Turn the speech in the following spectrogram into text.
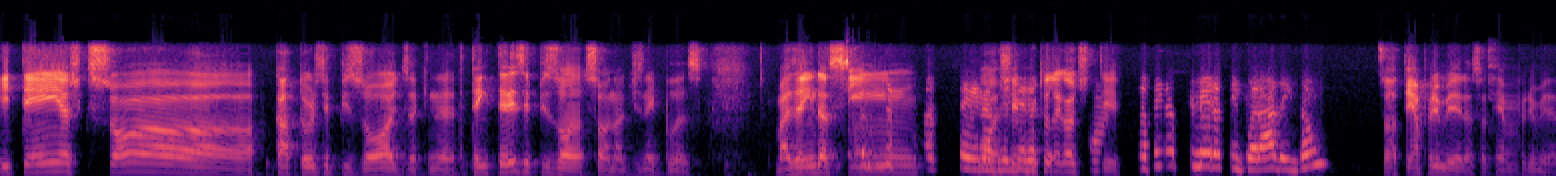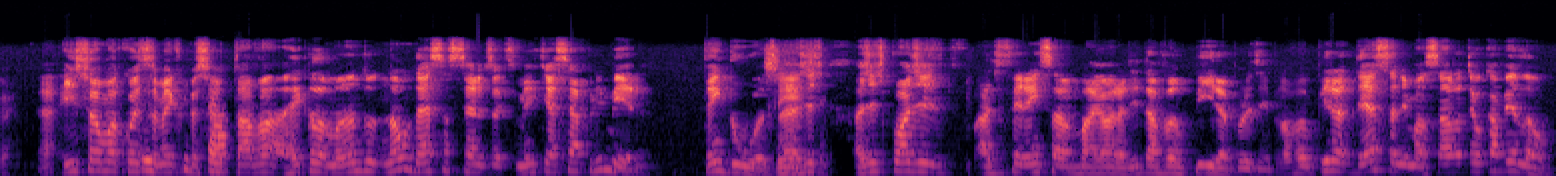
E tem, acho que só 14 episódios aqui, né? Tem 13 episódios só na Disney Plus. Mas ainda assim, Tem pô, achei muito legal de ter. Só tem a primeira temporada, então? Só tem a primeira, só tem a primeira. É, Isso é uma coisa também que o pessoal tava reclamando, não dessa série dos X-Men, que essa é a primeira. Tem duas, né? A Sim, gente, sim. a gente pode. A diferença maior ali da vampira, por exemplo. A vampira dessa animação ela tem o cabelão.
